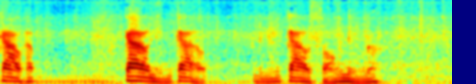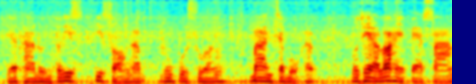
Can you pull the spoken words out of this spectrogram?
เก้าครับเก้าหนึ่งเก้าหรือเก้าสองหนึ่งเนาะเดี๋ยวถาหลุมตัวที่ที่สองครับหลวงปู่สวงบ้านจะบกครับโมเทลเราให้แปดสาม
